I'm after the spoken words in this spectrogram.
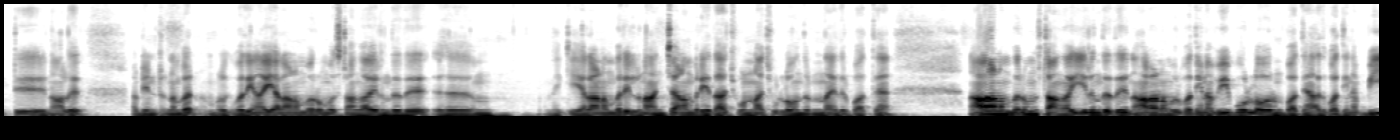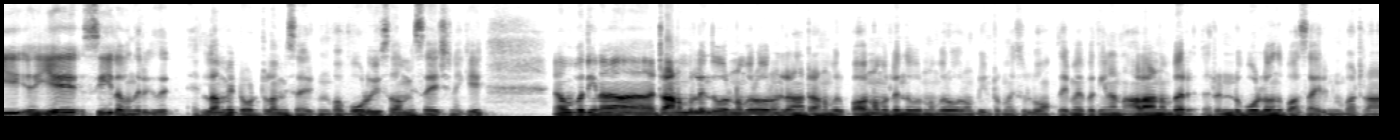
எட்டு நாலு அப்படின்ற நம்பர் நம்மளுக்கு பார்த்தீங்கன்னா ஏழாம் நம்பர் ரொம்ப ஸ்ட்ராங்காக இருந்தது. இன்றைக்கி இன்னைக்கு ஏழாம் நம்பர் இல்லைனா அஞ்சாம் நம்பர் ஏதாச்சும் ஒன்றாச்சும் உள்ளே வந்துடும் தான் எதிர்பார்த்தேன். நாலாம் நம்பரும் ஸ்ட்ராங்காக இருந்தது. நாலாம் நம்பர் பார்த்தீங்கன்னா வி போர்டில் வரும்னு பார்த்தேன். அது பார்த்தீங்கன்னா பி ஏ சியில் வந்துருக்குது. எல்லாமே டோட்டலாக மிஸ் ஆகிருக்குன்பா போர்டு வீஸாகவும் மிஸ் ஆயிடுச்சு இன்றைக்கி நம்ம பார்த்தீங்கன்னா ட்ரா நம்பர்லேருந்து ஒரு நம்பர் வரும் இல்லைனா ட்ரா நம்பர் பவர் நம்பர்லேருந்து ஒரு நம்பர் வரும் அப்படின்ற மாதிரி சொல்லுவோம். அதே மாதிரி பார்த்தீங்கன்னா நாலாம் நம்பர் ரெண்டு போர்டில் வந்து பாஸ் ஆகிருக்குன்பா ட்ரா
